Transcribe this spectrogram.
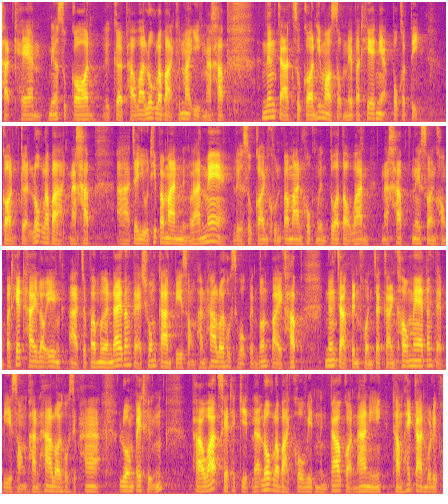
ขาดแคลนเนื้อสุกร หรือเกิดภาวะโรคระบาดขึ้นมาอีกนะครับ เนื่องจากสุกรที่เหมาะสมในประเทศเนี่ยปกติก่อนเกิดโรคระบาดนะครับ อาจจะอยู่ที่ประมาณ 1 ล้านแม่ หรือสุกรขุนประมาณ 60,000 ตัวต่อวันนะครับในส่วนของประเทศไทยเราเองอาจจะประเมินได้ตั้งแต่ช่วงกลางปี 2566 เป็นต้นไปครับ เนื่องจากเป็นผลจากการเข้าแม่ตั้งแต่ปี 2565 รวมไปถึงภาวะเศรษฐกิจและโรคระบาดโควิด -19 ก่อนหน้านี้ทำให้การบริโภ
